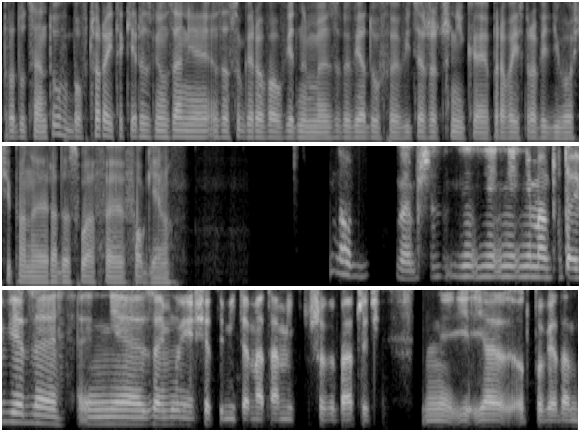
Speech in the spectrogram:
producentów? Bo wczoraj takie rozwiązanie zasugerował w jednym z wywiadów wicerzecznik Prawa i Sprawiedliwości, pan Radosław Fogiel. No, no, nie, nie, nie mam tutaj wiedzy, nie zajmuję się tymi tematami, proszę wybaczyć. Ja odpowiadam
